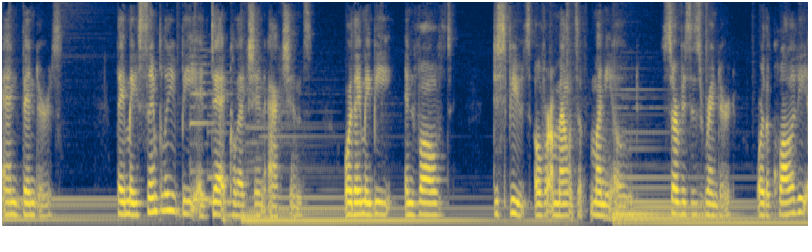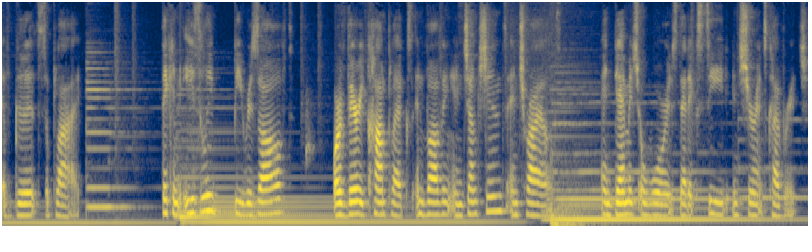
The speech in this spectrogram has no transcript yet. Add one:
and vendors. They may simply be a debt collection actions, or they may be involved disputes over amounts of money owed, services rendered, or the quality of goods supplied. They can easily be resolved or very complex, involving injunctions and trials and damage awards that exceed insurance coverage.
